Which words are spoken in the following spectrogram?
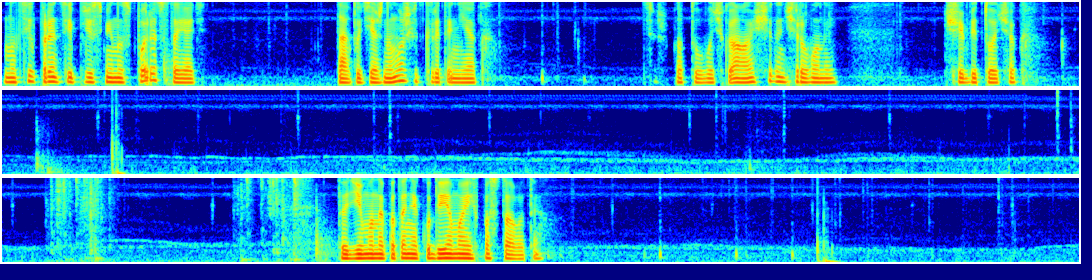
Ну, ці, в принципі, плюс-мінус поряд стоять. Так, тут я ж не можу відкрити ніяк. Цю шкатулочку. А, ще один червоний чобіточок. Тоді в мене питання, куди я маю їх поставити.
